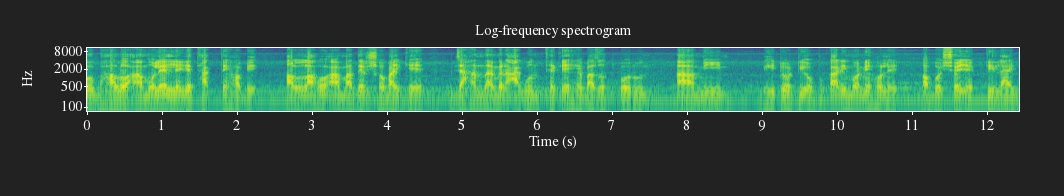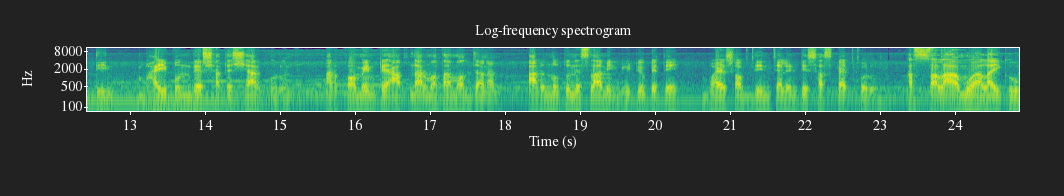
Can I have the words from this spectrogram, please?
ও ভালো আমলে লেগে থাকতে হবে। আল্লাহ আমাদের সবাইকে জাহান্নামের আগুন থেকে হেফাজত করুন। আমিন। ভিডিওটি উপকারী মনে হলে অবশ্যই একটি লাইক দিন, ভাই বোনদের সাথে শেয়ার করুন, আর কমেন্টে আপনার মতামত জানান। আর নতুন ইসলামিক ভিডিও পেতে ভয়েস অফ দিন চ্যানেলটি সাবস্ক্রাইব করুন। আসসালামু আলাইকুম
